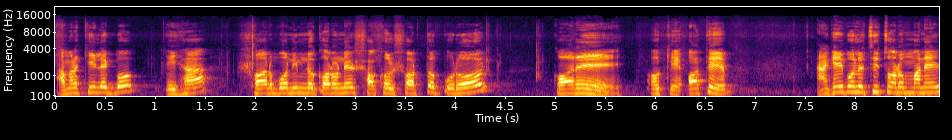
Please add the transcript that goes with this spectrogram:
আমরা কি লিখব? ইহা সর্বনিম্নকরণের সকল শর্ত পূরণ করে। ওকে, অতএব আগেই বলেছি চরম মানের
